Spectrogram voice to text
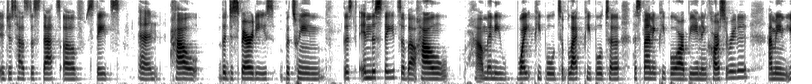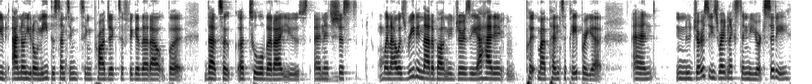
it just has the stats of states and how the disparities between this in the states about how how many white people to black people to Hispanic people are being incarcerated. I mean, you I know you don't need the sentencing project to figure that out, but that's a, a tool that I used, and it's mm-hmm. just when I was reading that about New Jersey, I hadn't put my pen to paper yet. And New Jersey's right next to New York City.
